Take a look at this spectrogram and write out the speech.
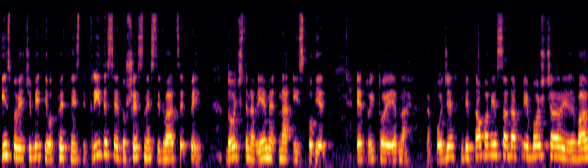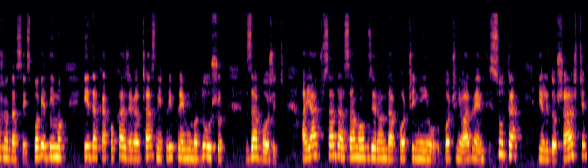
Ispovjed će biti od 15.30 do 16.25. Dođite na vrijeme na ispovjed. Eto i to je jedna također bitna obavijest sada prije Božića je važno da se ispovjedimo i da kako kaže velčasni pripremimo dušu za Božić. A ja ću sada samo obzirom da počinju, počinju adventi sutra ili do šašće,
